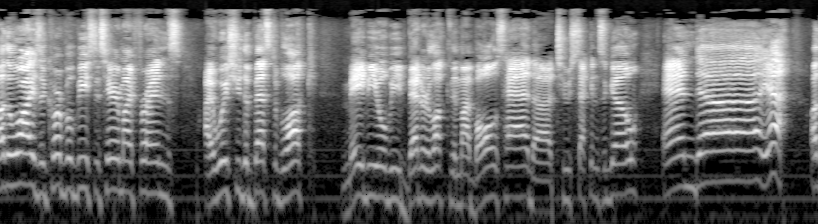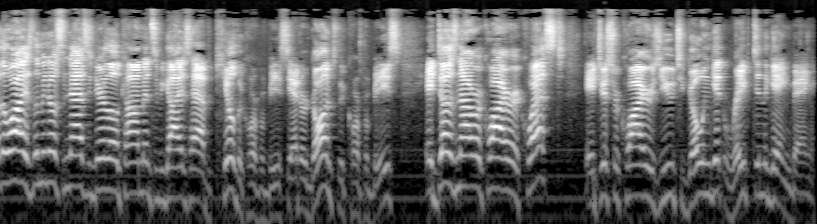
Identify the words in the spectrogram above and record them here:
Otherwise, the Corporeal Beast is here, my friends. I wish you the best of luck. Maybe it'll be better luck than my balls had uh, two seconds ago. And, uh, yeah. Otherwise, let me know some nasty, dear little comments if you guys have killed the Corporeal Beast yet or gone to the Corporeal Beast. It does not require a quest. It just requires you to go and get raped in the gangbang.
